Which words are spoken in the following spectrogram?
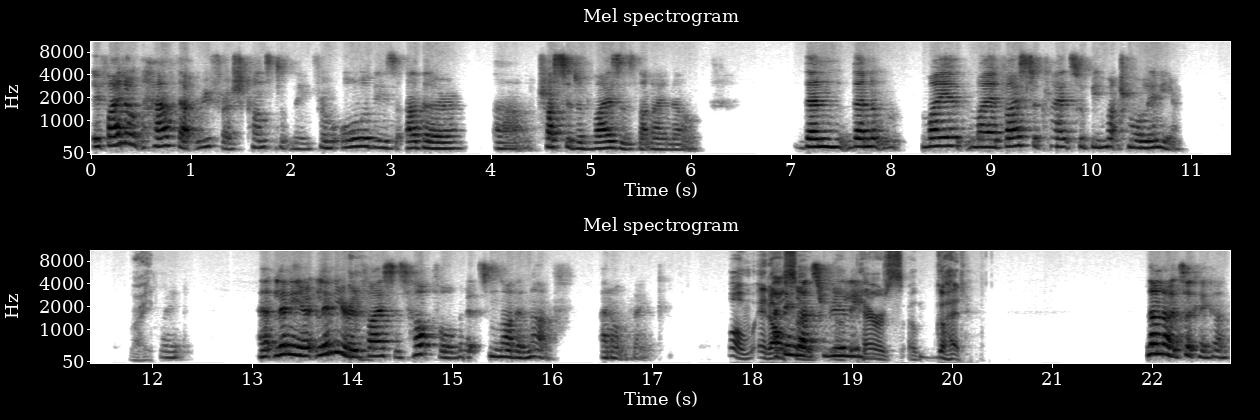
if i don't have that refresh constantly from all of these other uh, trusted advisors that i know then then my my advice to clients would be much more linear right right uh, linear linear advice is helpful, but it's not enough. I don't think. Well, it also I think that's really pairs. Oh, go ahead. No, no, it's okay. Go.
